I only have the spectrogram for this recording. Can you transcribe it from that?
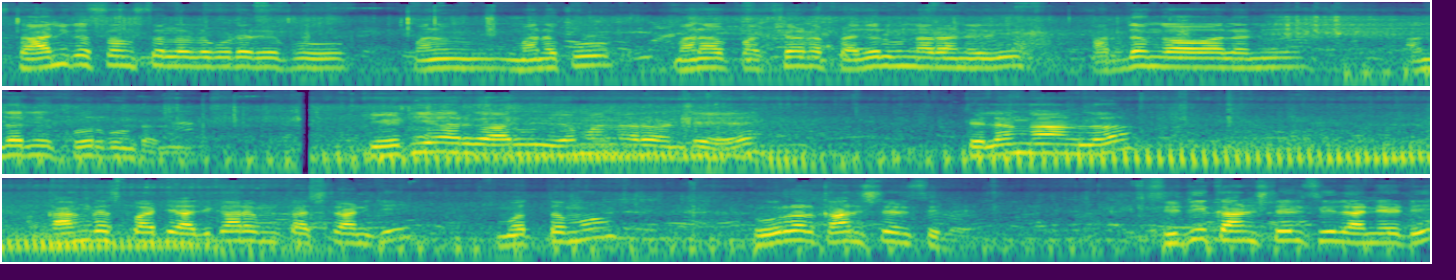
స్థానిక సంస్థలలో కూడా రేపు మనం మనకు మన పక్షాన ప్రజలు ఉన్నారనేది అర్థం కావాలని అందరినీ కోరుకుంటున్నాను కేటీఆర్ గారు ఏమన్నారు అంటే తెలంగాణలో కాంగ్రెస్ పార్టీ అధికారం కష్టడానికి మొత్తము రూరల్ కాన్స్టిట్యున్సీలే. సిటీ కాన్స్టిట్యున్సీలు అనేటి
